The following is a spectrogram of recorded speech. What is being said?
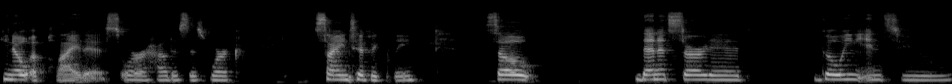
you know apply this or how does this work scientifically? So then it started going into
